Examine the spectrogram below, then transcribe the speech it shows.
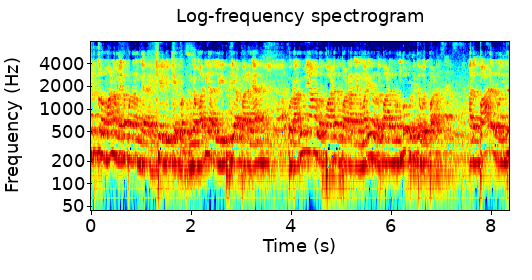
இருக்கிறோமா? நம்ம என்ன பண்ணணுங்க? கேள்வி கேட்கணும். இங்க மரியாதையில் இறுதியா பாருங்க. ஒரு அருமையான ஒரு பாடல் பாடுறாங்க. எனக்கு மரியாதையோட பாடல் ரொம்ப பிடித்த ஒரு பாடல். அந்த பாடல் வந்து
